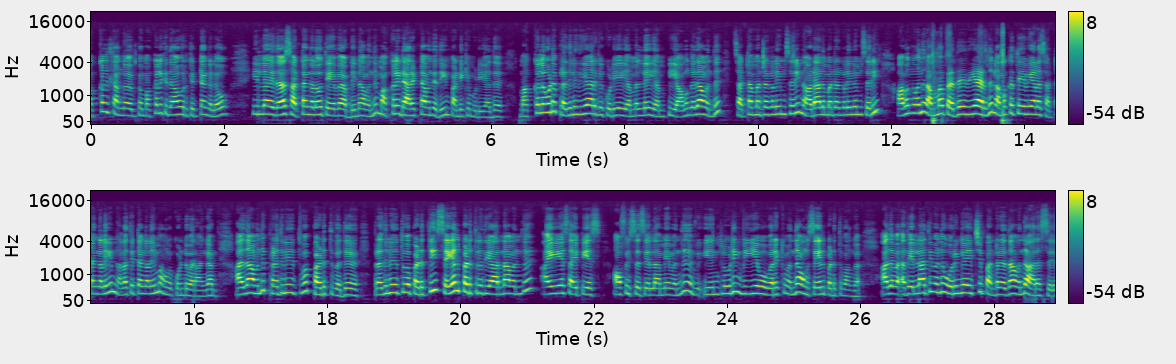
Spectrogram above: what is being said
மக்கள் தங்க இப்போ மக்களுக்கு ஏதாவது ஒரு திட்டங்களோ இல்லை ஏதாவது சட்டங்களோ தேவை அப்படின்னா வந்து மக்களை டைரெக்டாக வந்து எதையும் பண்ணிக்க முடியாது. மக்களோட பிரதிநிதியாக இருக்கக்கூடிய எம்எல்ஏ எம்பி அவங்க தான் வந்து சட்டமன்றங்களையும் சரி நாடாளுமன்றங்களிலும் சரி அவங்க வந்து நம்ம பிரதிநிதியாக இருந்து நமக்கு தேவையான சட்டங்களையும் நலத்திட்டங்களையும் அவங்க கொண்டு வராங்க. அதுதான் வந்து பிரதிநிதித்துவப்படுத்துவது. பிரதிநிதித்துவப்படுத்தி செயல்படுத்துறது யாருன்னா வந்து ஐஏஎஸ் ஐபிஎஸ் ஆஃபீஸர்ஸ் எல்லாமே வந்து இன்க்ளூடிங் விஏஓ வரைக்கும் வந்து அவங்க செயல்படுத்துவாங்க. அதை அது எல்லாத்தையும் வந்து ஒருங்கிணைச்சு பண்ணுறது தான் வந்து அரசு.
